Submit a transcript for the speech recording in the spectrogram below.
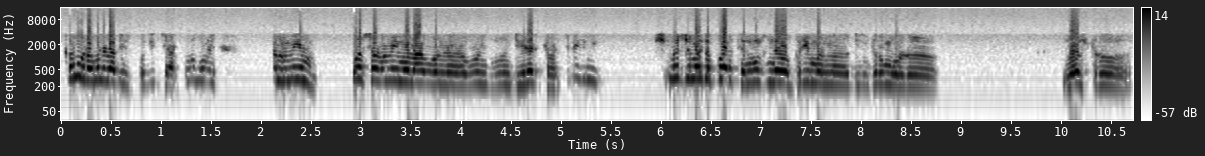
că nu rămâne la dispoziția clubului, să numim, o să numim un, un, un, un director tehnic și mergem mai departe. Nu ne oprim în, din drumul uh, nostru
